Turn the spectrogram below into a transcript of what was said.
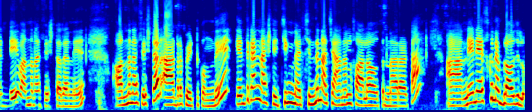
అండి. వందన సిస్టర్ అని. వందన సిస్టర్ ఆర్డర్ పెట్టుకుంది. ఎందుకంటే నా స్టిచ్చింగ్ నచ్చింది నా ఛానల్ ఫాలో అవుతున్నారట. నేను వేసుకునే బ్లౌజులు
